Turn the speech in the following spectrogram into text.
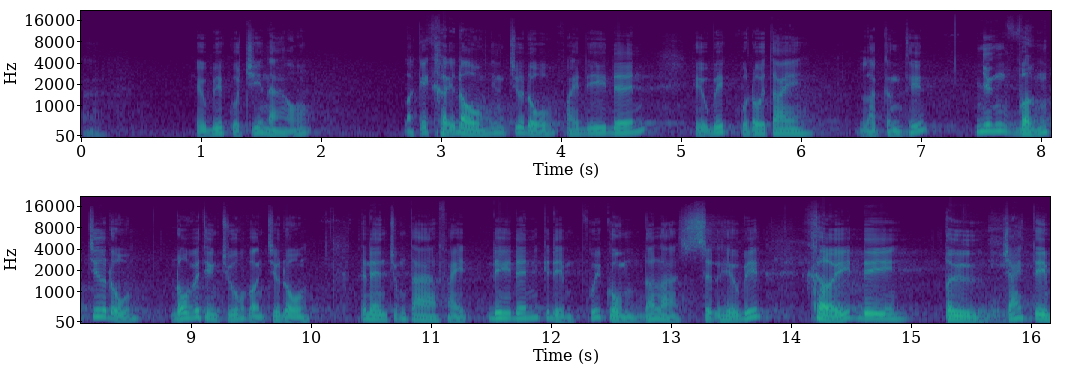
À, hiểu biết của trí não là cái khởi đầu nhưng chưa đủ phải đi đến hiểu biết của đôi tay là cần thiết nhưng vẫn chưa đủ. Đối với thiên chúa vẫn chưa đủ. Thế nên chúng ta phải đi đến cái điểm cuối cùng đó là sự hiểu biết khởi đi từ trái tim.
